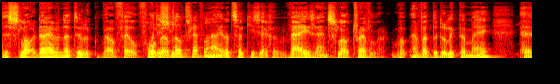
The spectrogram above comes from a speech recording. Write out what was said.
de slow, daar hebben we natuurlijk wel veel Wat voorbeelden. is slow traveler? Nou ja, dat zou ik je zeggen. Wij zijn slow traveler. En wat bedoel ik daarmee? Eh,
